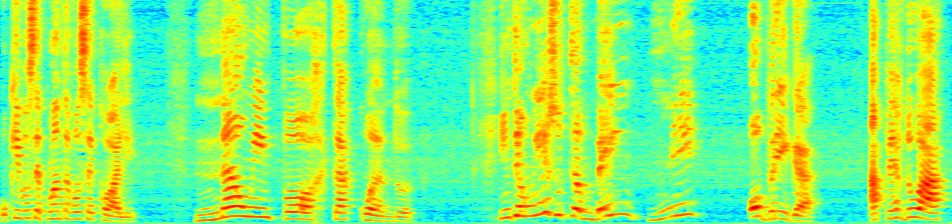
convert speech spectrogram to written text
o que você planta, você colhe. Não importa quando. Então isso também me obriga a perdoar.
